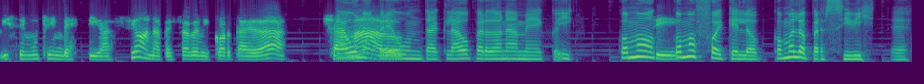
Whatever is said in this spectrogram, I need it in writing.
hice mucha investigación a pesar de mi corta edad te hago una pregunta, Clau, perdóname. ¿Y cómo, cómo fue que lo, cómo lo percibiste?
